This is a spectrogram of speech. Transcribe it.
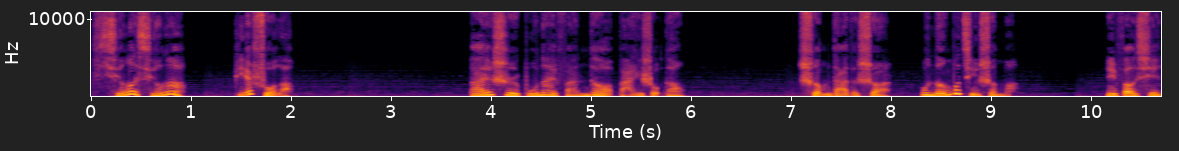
行了行了，别说了。白氏不耐烦的摆手道：“这么大的事儿，我能不谨慎吗？你放心，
